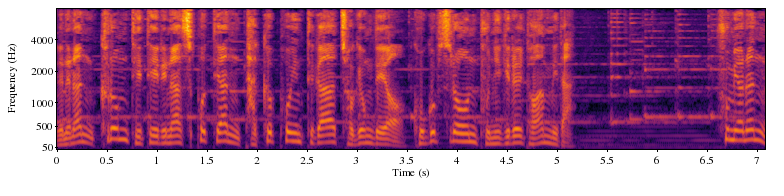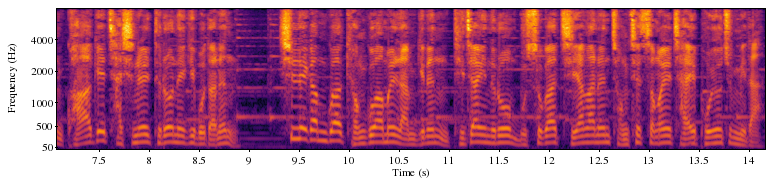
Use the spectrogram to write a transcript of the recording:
은은한 크롬 디테일이나 스포티한 다크 포인트가 적용되어 고급스러운 분위기를 더합니다. 후면은 과하게 자신을 드러내기보다는 신뢰감과 견고함을 남기는 디자인으로 무쏘가 지향하는 정체성을 잘 보여줍니다.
